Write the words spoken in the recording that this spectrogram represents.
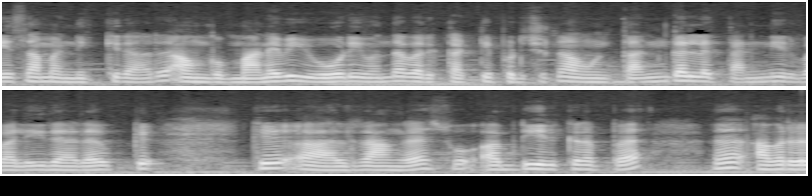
பேசாமல் நிற்கிறாரு அவங்க மனைவி ஓடி வந்து அவர் கட்டி பிடிச்சிட்டு அவங்க கண்களில் தண்ணீர் வழிகிற அளவுக்கு அழுறாங்க. ஸோ அப்படி இருக்கிறப்ப அவர்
